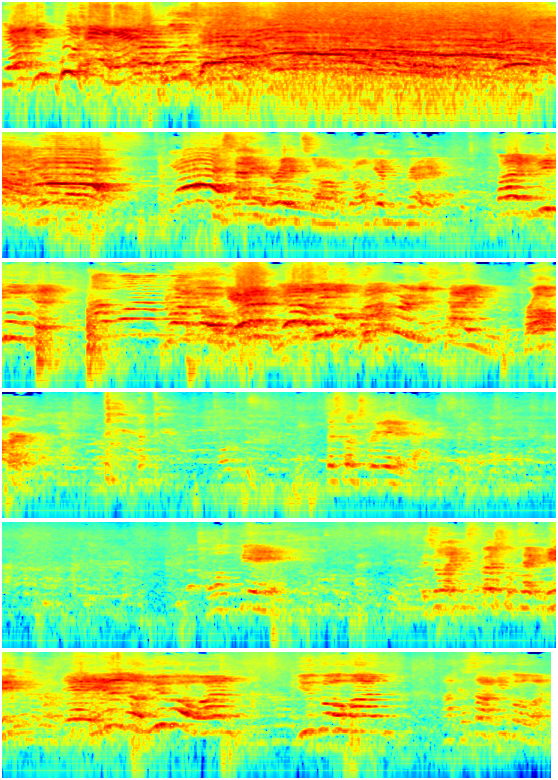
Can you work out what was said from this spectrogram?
Yeah, he pulled hair, eh? Pull his hair. He Yes! sang a great song, though. I'll give him credit. Fine, we go again. I wanna You want to go again? Yeah, we go proper this time. Proper. This one's. Okay. Is there like a special technique? Yeah, you know, you go one, you go one, and Kasaki go one.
